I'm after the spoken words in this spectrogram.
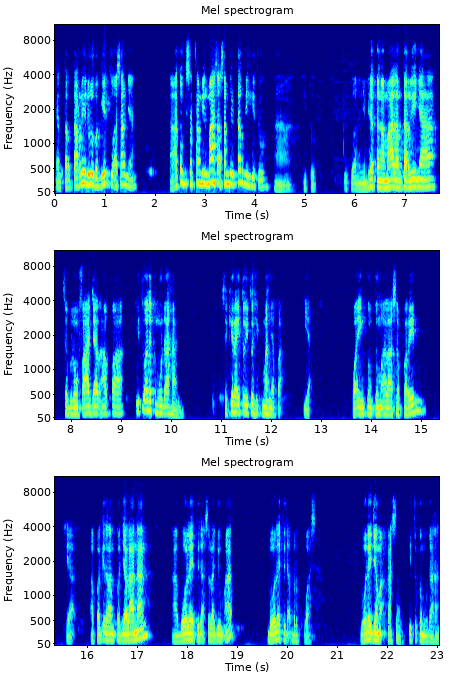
ikan. Tertaruh dulu begitu asalnya. Nah, atau bisa sambil masak sambil taruh gitu. Nah, itu. Itu anunya. Bisa tengah malam taruhnya sebelum fajar apa. Itu ada kemudahan. Saya kira itu itu hikmahnya Pak. Ya. Wa in kuntum ala safarin ya, apalagi dalam perjalanan nah, boleh tidak salat Jumat, boleh tidak berpuasa. Boleh jamak kasar, itu kemudahan.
